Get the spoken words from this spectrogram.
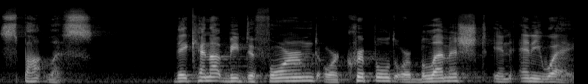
spotless. They cannot be deformed or crippled or blemished in any way.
